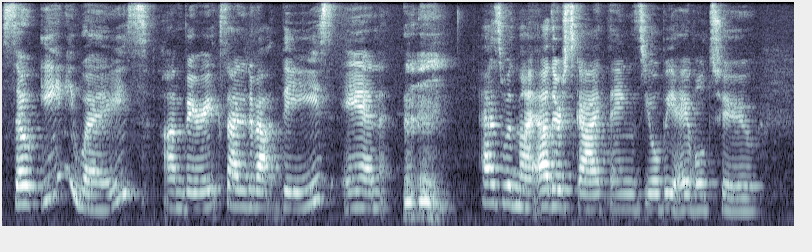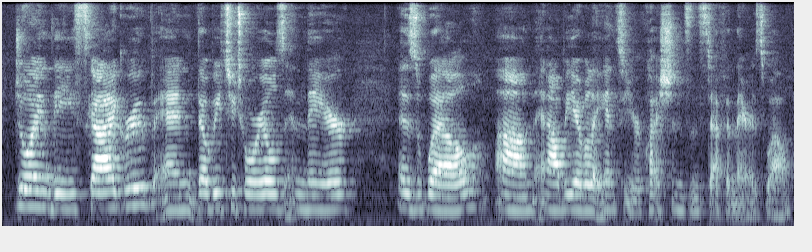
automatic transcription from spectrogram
So, anyways, I'm very excited about these. And as with my other Sky things, you'll be able to join the Sky group, and there'll be tutorials in there as well. Um, and I'll be able to answer your questions and stuff in there as well.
